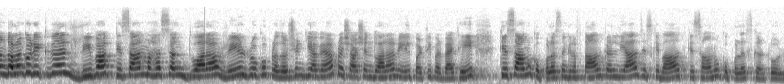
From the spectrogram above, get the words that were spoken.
आंदोलन को लेकर रीवा किसान महासंघ द्वारा रेल रोको प्रदर्शन किया गया। प्रशासन द्वारा रेल पटरी पर बैठे किसानों को पुलिस ने गिरफ़्तार कर लिया। जिसके बाद किसानों को पुलिस कंट्रोल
